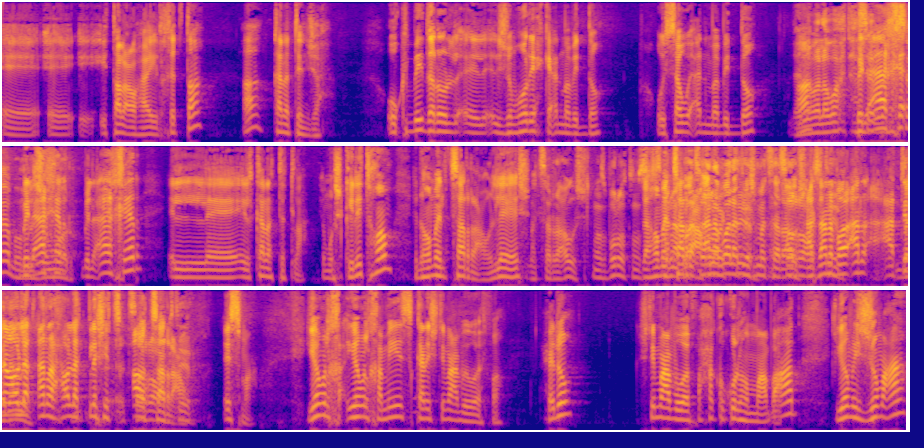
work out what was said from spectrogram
آه، يطلعوا هاي الخطة آه كانت تنجح وبيقدروا ال- ال- الجمهور يحكي قد ما بده ويسوي قد ما بده لأنه آه. ولا واحد حسب بالاخر بالاخر. بالآخر ال- اللي كانت تطلع. مشكلتهم إنهم تسرعوا ليش؟ ما تسرعوش. مزبوط لا، هم أنا تسرعوا. أنا بقول لك. ليش ما تسرعوش. تسرعوا عشان أنا أنا أعطيني أقول لك أنا رح أقول لك ليش آه، تسرعوا. كتير. اسمع. يوم الخ... يوم الخميس كان اجتماع بويفا. حلو؟ اجتماع بويفا. حكوا كلهم مع بعض. يوم الجمعة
